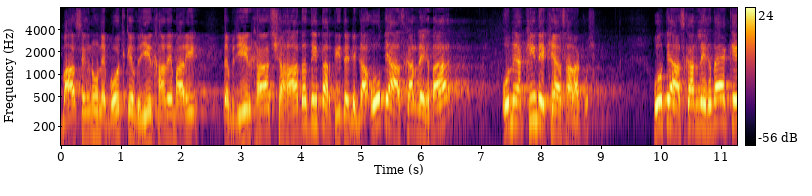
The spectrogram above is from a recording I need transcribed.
ਬਾਦ ਸਿੰਘ ਨੂੰ ਨੇ ਬੋਝ ਕੇ ਵਜ਼ੀਰ ਖਾਂ ਦੇ ਮਾਰੀ ਤੇ ਵਜ਼ੀਰ ਖਾਂ ਸ਼ਹਾਦਤ ਦੀ ਧਰਤੀ ਤੇ ਡਿੱਗਾ। ਉਹ ਇਤਿਹਾਸਕਾਰ ਲਿਖਦਾ, ਉਹਨੇ ਅੱਖੀਂ ਦੇਖਿਆ ਸਾਰਾ ਕੁਝ ਉਹ ਇਤਿਹਾਸਕਾਰ ਲਿਖਦਾ ਕਿ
